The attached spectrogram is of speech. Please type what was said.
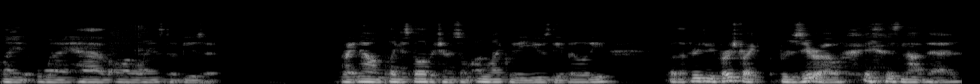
played when I have a lot of lands to abuse it. Right now I'm playing a spell return, so I'm unlikely to use the ability. But the 3 3 first strike for zero is not bad.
